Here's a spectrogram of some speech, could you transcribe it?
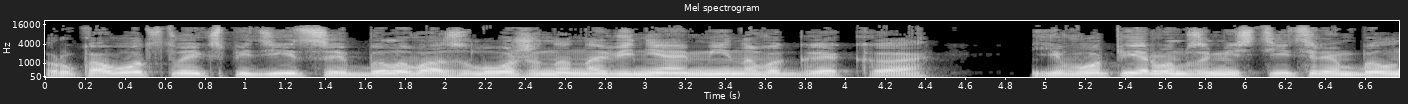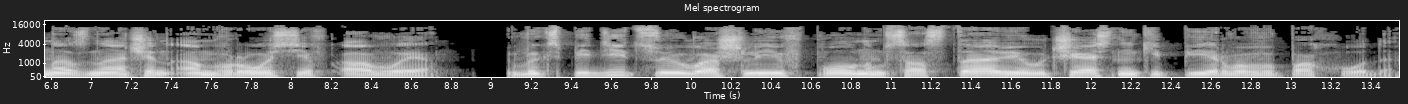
Руководство экспедиции было возложено на Вениаминова ГК. Его первым заместителем был назначен Амвросьев А.В. В экспедицию вошли в полном составе участники первого похода.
